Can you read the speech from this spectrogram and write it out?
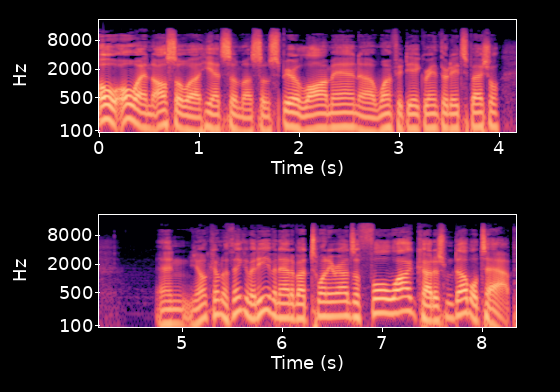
Oh, oh, and also uh, he had some uh, some Speer Lawman uh, 158 grain 38 Special. And, you know, come to think of it, he even had about 20 rounds of full wad cutters from Double Tap.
